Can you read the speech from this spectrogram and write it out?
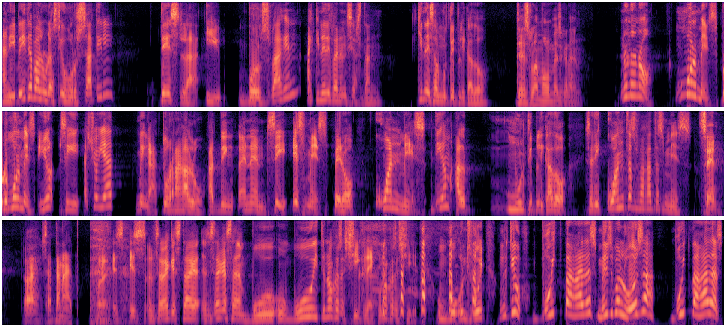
a nivell de valoració bursàtil, Tesla i Volkswagen, a quina diferència estan? Quin és el multiplicador? Tesla molt més gran. No, no, no. Molt més, però molt més. Jo, o sigui, això ja, vinga, t'ho regalo. Et dic, eh, nen, sí, és més, però quan més? Digue'm el multiplicador. És a dir, quantes vegades més? 100. Ah, s'ha tanat. és, és, em sembla que està, em sembla que està 8, una cosa així, crec, una cosa així. Un, uns 8. No, tio, 8 vegades més valuosa. 8 vegades.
